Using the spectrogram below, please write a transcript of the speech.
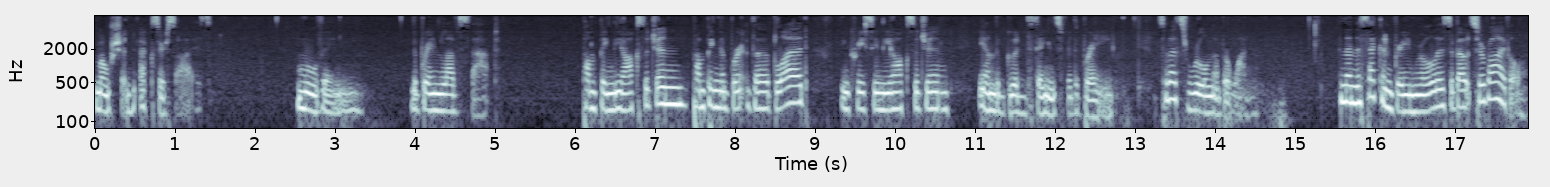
Motion, exercise. Moving. The brain loves that. Pumping the oxygen, pumping the, br- the blood, increasing the oxygen, and the good things for the brain. So that's rule number one. And then the second brain rule is about survival.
